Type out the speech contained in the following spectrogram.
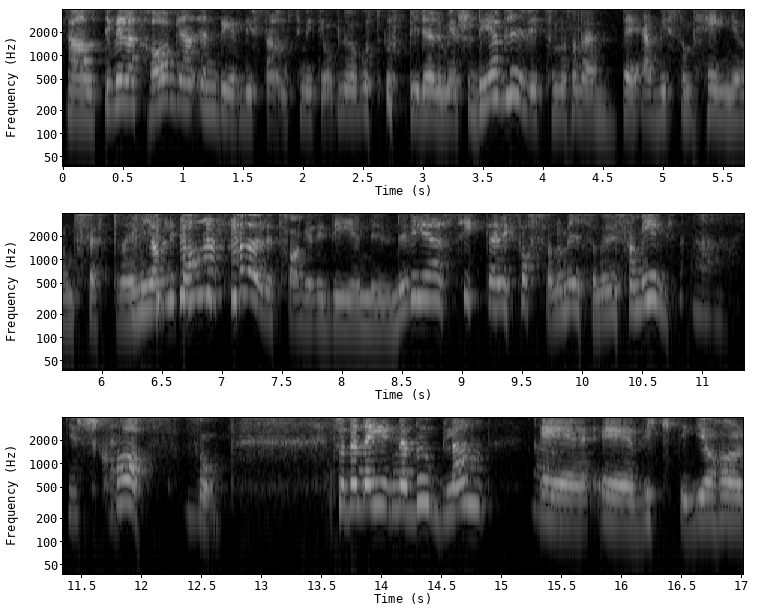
jag har alltid velat ha en del distans till mitt jobb. Nu har jag gått upp i det ännu mer. Så det har blivit som en sån där bebis som hänger om fötterna. Men jag vill inte ha några företagaridéer nu. Nu vill jag sitta här i soffan och mysa med min familj. Ah, Skas! Så. så den där egna bubblan ja. är, är viktig. Jag har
